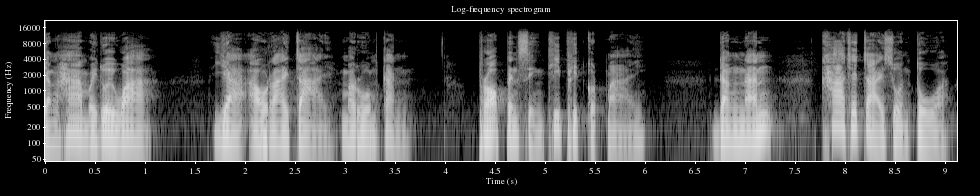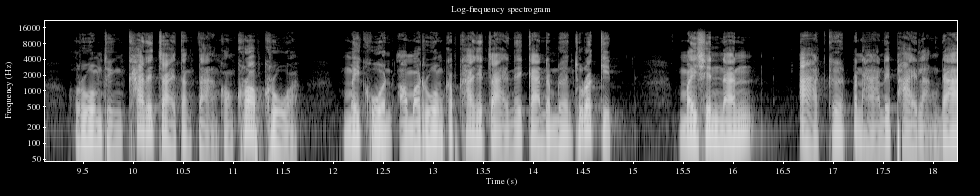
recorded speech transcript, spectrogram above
ยังห้ามไว้ด้วยว่า อย่าเอารายจ่ายมารวมกัน เพราะเป็นสิ่งที่ผิดกฎหมาย ดังนั้น ค่าใช้จ่ายส่วนตัว รวมถึงค่าใช้จ่ายต่างๆ ของครอบครัว ไม่ควรเอามารวมกับค่าใช้จ่ายในการดำเนินธุรกิจ ไม่เช่นนั้น อาจเกิดปัญหาในภายหลังได้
